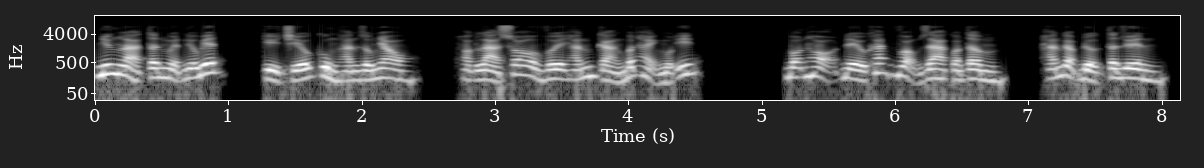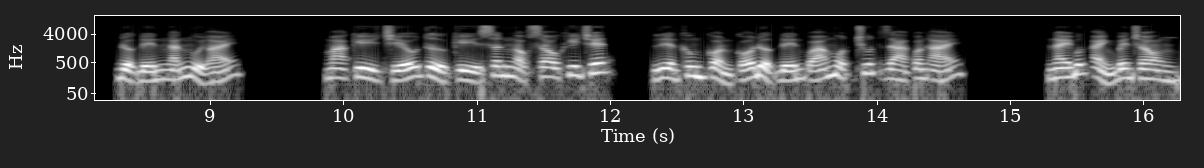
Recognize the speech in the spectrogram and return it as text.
nhưng là Tân Nguyệt Nghiêu biết, kỳ chiếu cùng hắn giống nhau, hoặc là so với hắn càng bất hạnh một ít. Bọn họ đều khát vọng ra quan tâm, hắn gặp được Tân Duyên, được đến ngắn ngủi hái. Mà kỳ chiếu từ kỳ sân ngọc sau khi chết, liền không còn có được đến quá một chút ra quan ái. Nay bức ảnh bên trong,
